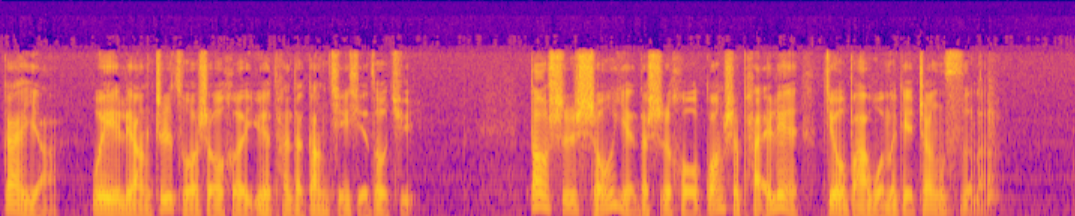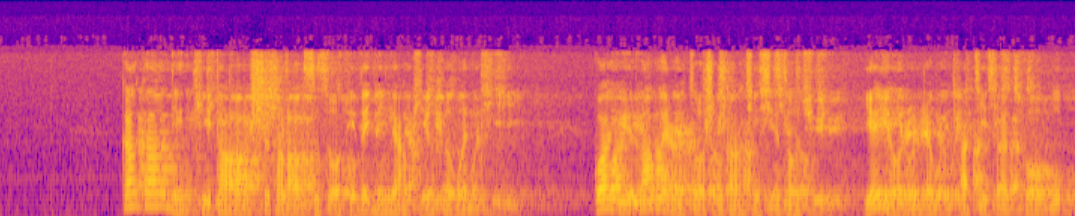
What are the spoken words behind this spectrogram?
盖亚为两只左手和乐团的钢琴协奏曲》，倒是首演的时候，光是排练就把我们给整死了。刚刚您提到施特劳斯作品的音量平衡问题。关于拉威尔左手钢琴协奏曲，也有人认为他计算错误，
